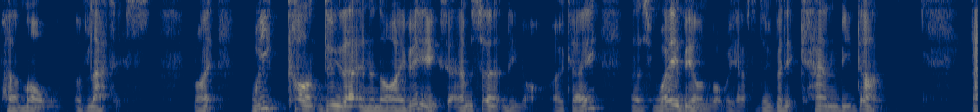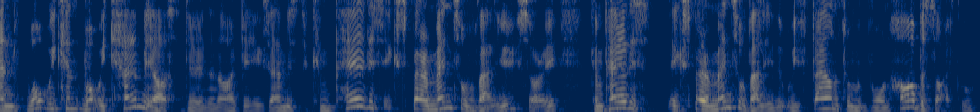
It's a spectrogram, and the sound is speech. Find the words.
per mole of lattice, right? We can't do that in an IB exam, certainly not, okay? That's way beyond what we have to do, but it can be done. And what we can what we can be asked to do in an IB exam is to compare this experimental value, sorry, compare this experimental value that we've found from a Born-Haber cycle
